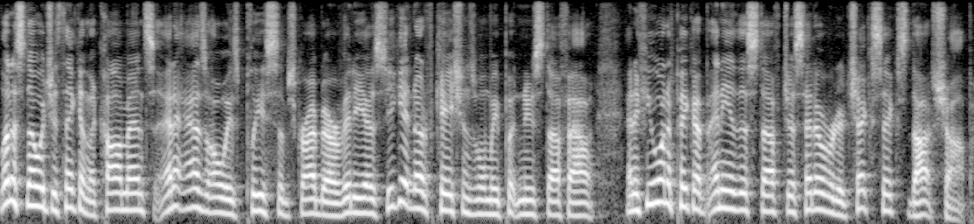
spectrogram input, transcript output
Let us know what you think in the comments. And as always, please subscribe to our videos so you get notifications when we put new stuff out. And if you want to pick up any of this stuff, just head over to checksix.shop.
